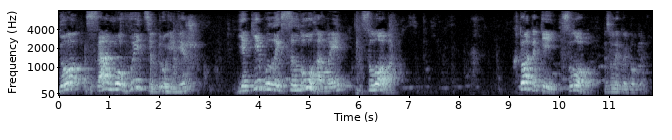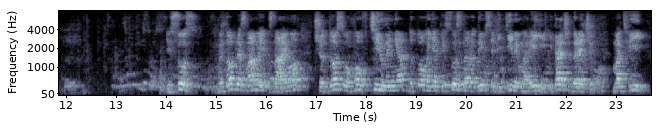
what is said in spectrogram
до самовидців, другий вірш, які були слугами слова. Хто такий слово з великої букви? Ісус. Ми добре з вами знаємо, що до свого втілення, до того, як Ісус народився від Діви Марії, і далі, до речі, Матвій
